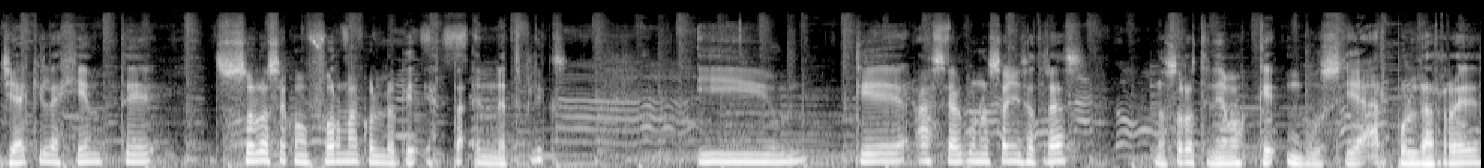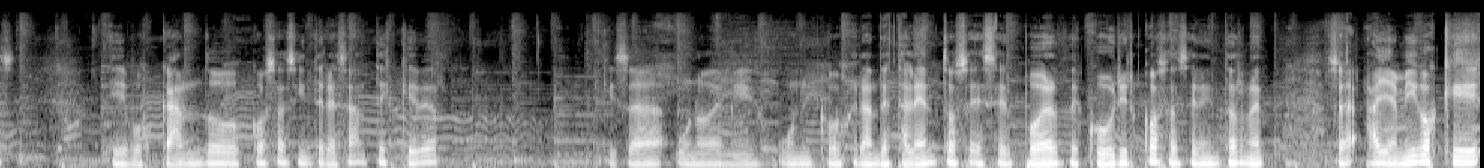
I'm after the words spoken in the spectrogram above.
ya que la gente solo se conforma con lo que está en Netflix. Y que hace algunos años atrás nosotros teníamos que bucear por las redes eh, buscando cosas interesantes que ver. Quizá uno de mis únicos grandes talentos es el poder descubrir cosas en internet. O sea, hay amigos que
